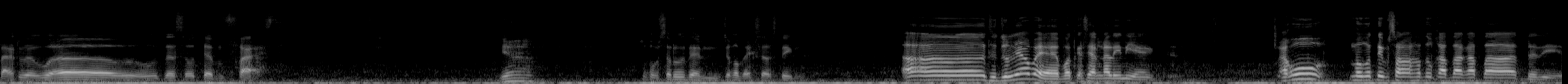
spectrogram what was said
anak kedua, wow, that's so damn fast. Ya, cukup seru dan cukup exhausting. Uh, judulnya apa ya podcast yang kali ini ya? Aku mengutip salah satu kata-kata dari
